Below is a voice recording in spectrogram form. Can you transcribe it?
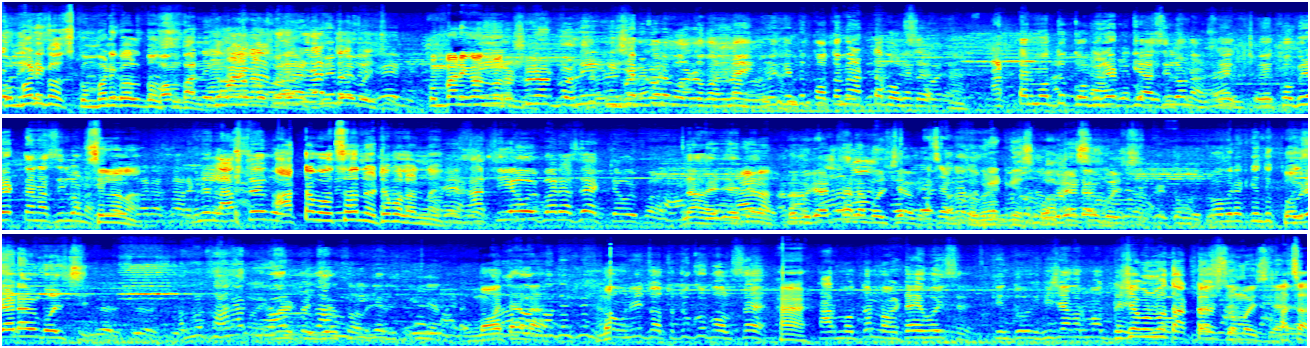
কোম্পানিগঞ্জ কোম্পানিগঞ্জ বলছে। কোম্পানি উনি হিসেব করে বলতে পারে। নাই উনি কিন্তু প্রথমে আটটা বলছে। আটটার মধ্যে কবিরাট গিয়া ছিল না। কবিরাট টানা ছিল না। ছিল না। উনি লাস্টে আটটা বলছেন ওইটা বলেন না হাতিয়া ওই পার আছে একটা ওই পার না এটা এটা কবিরাট থানা বলছি আমি। কবিরাট গেছে কবিরাট আমি বলছি। কবিরাট কিন্তু কবিরাট আমি বলছি। নয় থানা উনি যতটুকু বলছে হ্যাঁ। তার মধ্যে নয়টাই হয়েছে কিন্তু হিসাবের মধ্যে হিসাবের মধ্যে আটটা হয়েছে আচ্ছা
